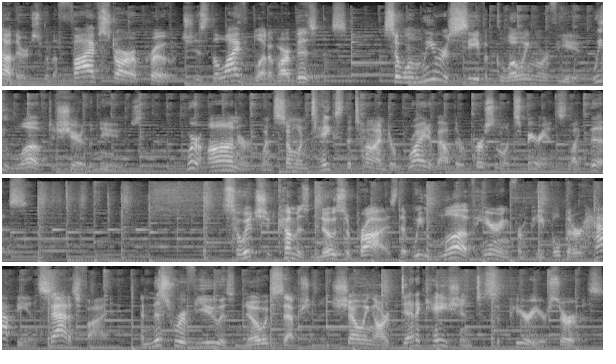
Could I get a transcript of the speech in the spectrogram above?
others with a five star approach is the lifeblood of our business. So when we receive a glowing review, we love to share the news. We're honored when someone takes the time to write about their personal experience like this. So it should come as no surprise that we love hearing from people that are happy and satisfied, and this review is no exception in showing our dedication to superior service.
